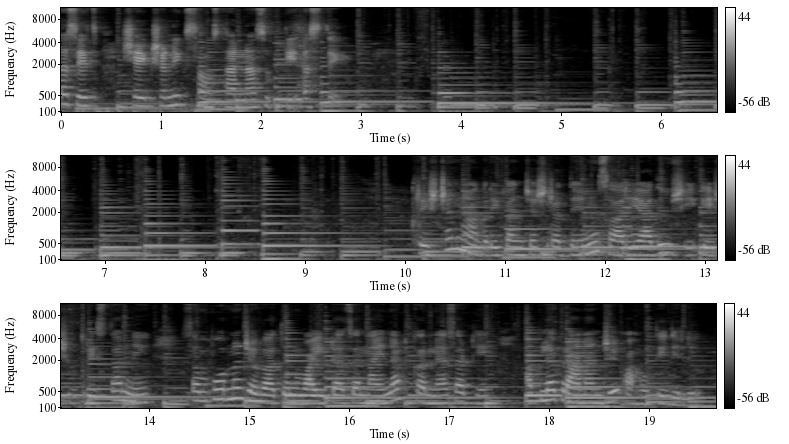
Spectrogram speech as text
तसेच शैक्षणिक संस्थांना सुट्टी असते. ख्रिश्चन नागरिकांच्या श्रद्धेनुसार या दिवशी येशू ख्रिस्तांनी संपूर्ण जगातून वाईटाचा नायनाट करण्यासाठी आपल्या प्राणांची आहुती दिली.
